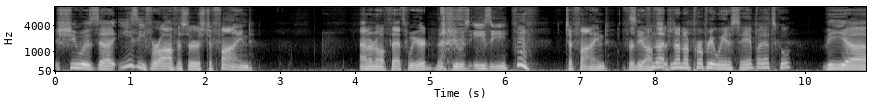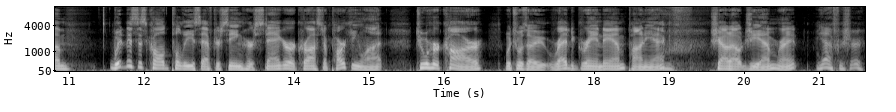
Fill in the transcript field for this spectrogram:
she was uh, easy for officers to find. I don't know if that's weird that she was easy to find for the officers. Not not an appropriate way to say it, but that's cool. The um, witnesses called police after seeing her stagger across a parking lot to her car, which was a red Grand Am Pontiac. Shout out GM, right? Yeah, for sure.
